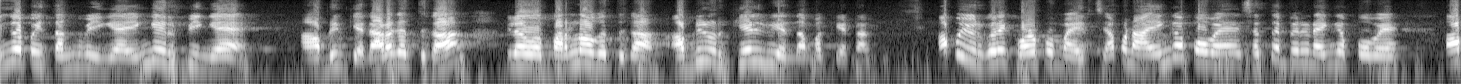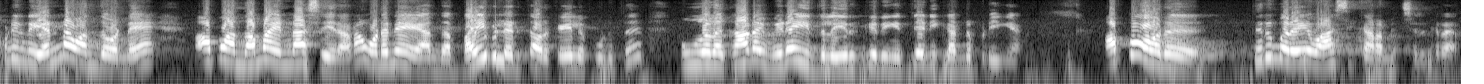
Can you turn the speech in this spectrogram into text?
எங்க போய் தங்குவீங்க? எங்க இருப்பீங்க? அப்படின்னு கே நரகத்துக்கா இல்ல பரலோகத்துக்கா அப்படின்னு ஒரு கேள்வி அந்த அம்மா கேட்டாங்க. அப்போ இவருக்கு ஒரே குழப்பமாயிருச்சு. அப்ப நான் எங்க போவேன்? செத்த பேரு நான் எங்க போவேன்? அப்படின்ற எண்ணம் வந்த உடனே அப்போ அந்த அம்மா என்ன செய்யறாங்கன்னா உடனே அந்த பைபிள் எடுத்து அவர் கையில கொடுத்து உங்களுக்கான விடை இதுல இருக்கு நீங்க தேடி கண்டுபிடிங்க. அப்போ அவரு திருமறையை வாசிக்க ஆரம்பிச்சிருக்கிறார்.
